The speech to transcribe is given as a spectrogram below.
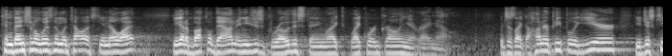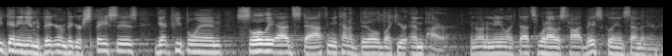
conventional wisdom would tell us, you know what? You got to buckle down and you just grow this thing like, like we're growing it right now, which is like 100 people a year. You just keep getting into bigger and bigger spaces, get people in, slowly add staff, and you kind of build like your empire. You know what I mean? Like that's what I was taught basically in seminary.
